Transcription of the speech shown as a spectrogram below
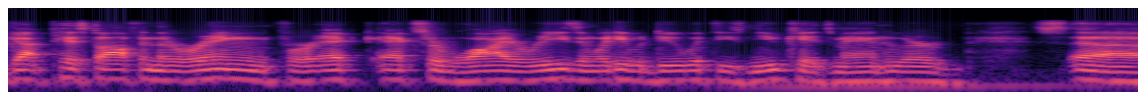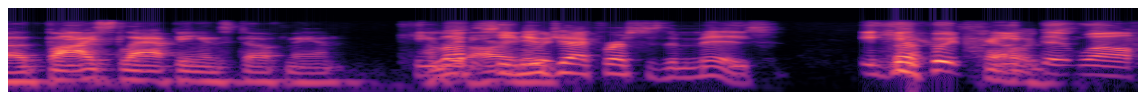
got pissed off in the ring for X or Y reason, what he would do with these new kids, man, who are uh, thigh slapping and stuff, man. He would see New Jack versus the Miz. He, he would. he, well,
